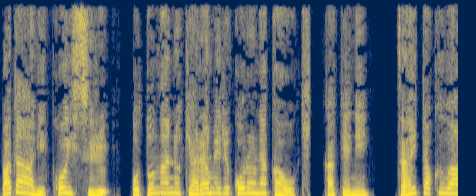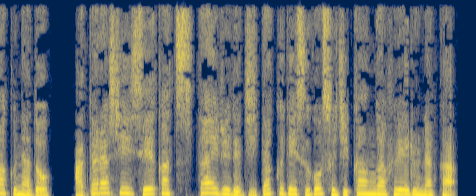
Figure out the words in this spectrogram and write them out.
バターに恋する大人のキャラメルコロナ禍をきっかけに在宅ワークなど新しい生活スタイルで自宅で過ごす時間が増える中、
